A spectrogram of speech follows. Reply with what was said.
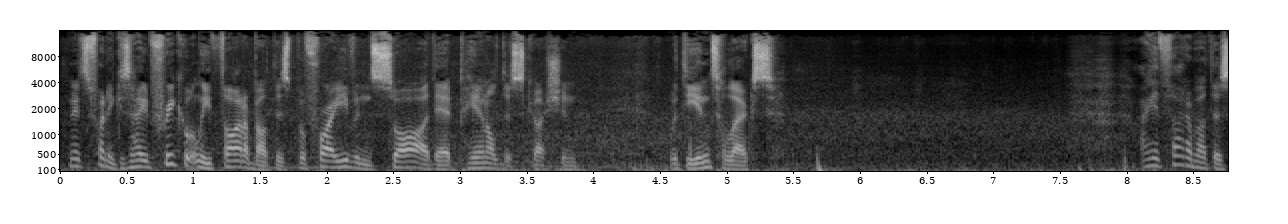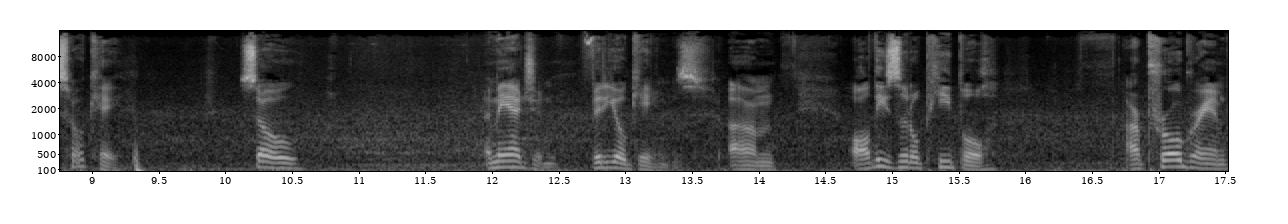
and it's funny because I had frequently thought about this before I even saw that panel discussion with the intellects. I had thought about this, okay. So, imagine video games. Um, all these little people are programmed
